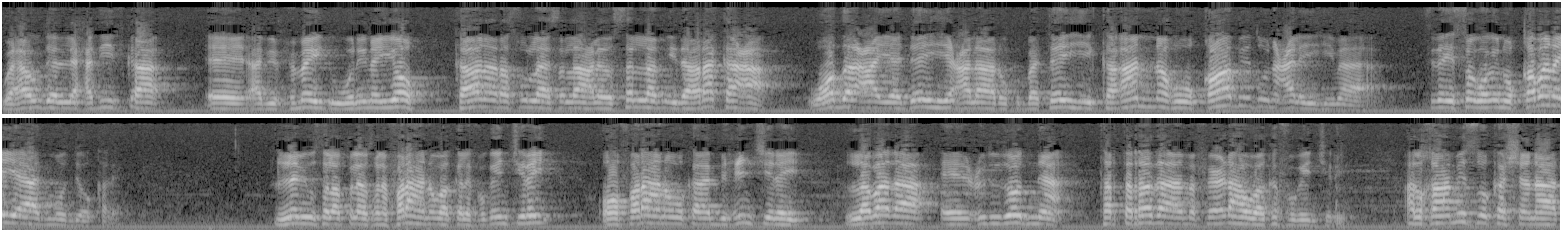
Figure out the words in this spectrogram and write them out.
Waxaa u daliilay xadiidka abi xumayd uu warinayo kaana rasuulu lahi sal allau alay wasalam idaa rakaca wadaca yadayhi calaa rukbatayhi kaanahu qaabidun calayhima sida isagoo inuu qabanayo aada mooda oo kale nabigu salawatu llahi waslam farahana waa kala fogayn jiray oo farahana uu kala bixin jiray labada cududoodna tartarada ama feedhaha waa ka fogayn jiray alkhaamisu ka shanaad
